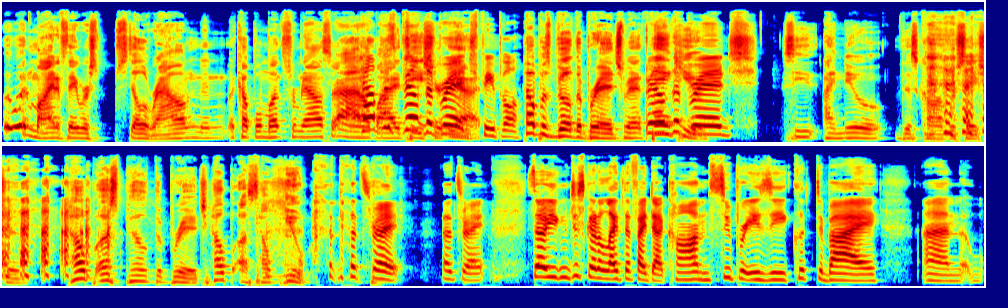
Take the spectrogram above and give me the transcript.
We wouldn't mind if they were still around in a couple months from now. So I don't help buy us a build t-shirt. the bridge, yeah. people. Help us build the bridge, man. Build Thank the you. bridge. See, I knew this conversation. help us build the bridge. Help us help you. That's right. That's right. So you can just go to lightthefight.com. Super easy. Click to buy. Um,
